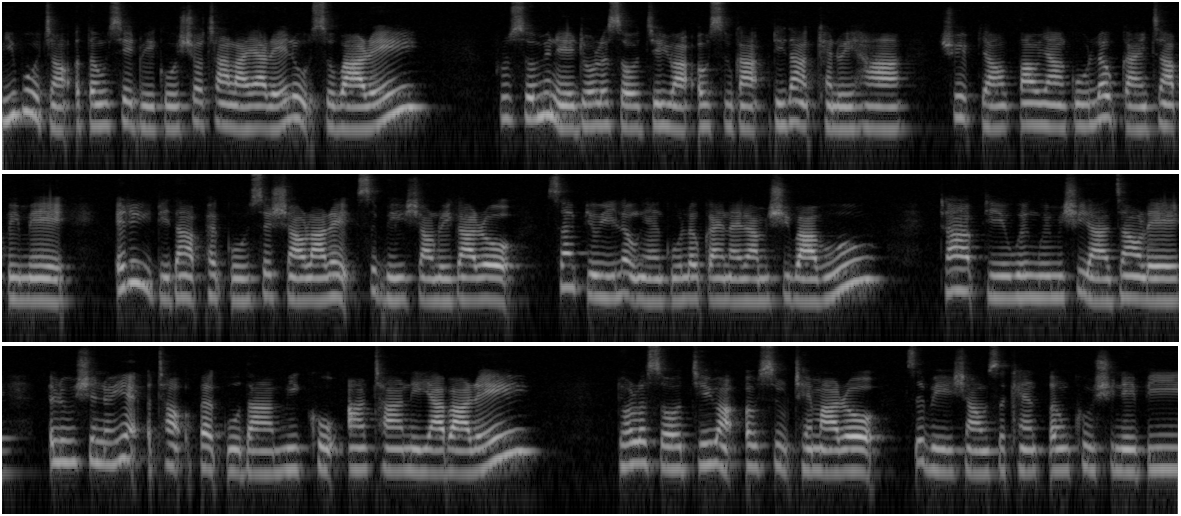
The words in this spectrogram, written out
မိဖို့ကြောင့်အုံစစ်တွေကိုရှော့ချလာရတယ်လို့ဆိုပါတယ်။ ဖရူဆိုမြို့နယ်ဒေါ်လစောကျေးရွာအုပ်စုကဒေသခံတွေဟာရွှေ့ပြောင်းတောင်ယာကိုလောက်ကိုင်းကြပေမဲ့အဲ့ဒီဒေသဖက်ကိုဆက်ရှောင်လာတဲ့စစ်ဘေးရှောင်တွေကတော့စိုက်ပျိုးရေးလုပ်ငန်းကိုလောက်ကိုင်းနိုင်တာမရှိပါဘူး။ဒါအပြင်ဝင်ငွေမရှိတာကြောင့်လည်းအလူရှင်တွေရဲ့အထောက်အပံ့ကိုသာမိခိုအားထားနေရပါတယ်။ဒေါ်လစောကျေးရွာအုပ်စုထဲမှာတော့စစ်ဘေးရှောင်စခန်း၃ခုရှိနေပြီး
